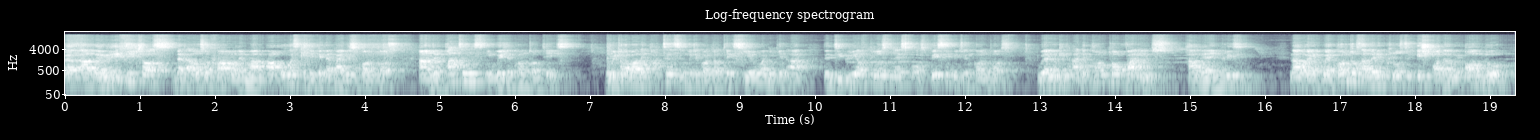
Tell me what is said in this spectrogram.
uh, uh, the relief features that are also found on the map are always indicated by these contours and the patterns in which the contour takes. When we talk about the patterns in which the contour takes here, we're looking at the degree of closeness or spacing between contours. We are looking at the contour values, how they are increasing. Now, when, when contours are very close to each other, we all know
